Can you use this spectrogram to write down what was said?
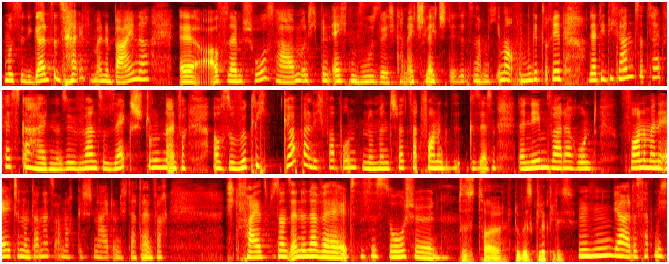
musste die ganze Zeit meine Beine äh, auf seinem Schoß haben und ich bin echt ein Wusel. Ich kann echt schlecht still sitzen, habe mich immer umgedreht und er hat die die ganze Zeit festgehalten. Also wir waren so sechs Stunden einfach auch so wirklich körperlich verbunden und meine Schwester hat vorne gesessen, daneben war der Hund, vorne meine Eltern und dann hat es auch noch geschneit und ich dachte einfach, ich fahre jetzt bis ans Ende der Welt. Das ist so schön. Das ist toll. Du bist glücklich. Mhm, ja, das hat mich,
